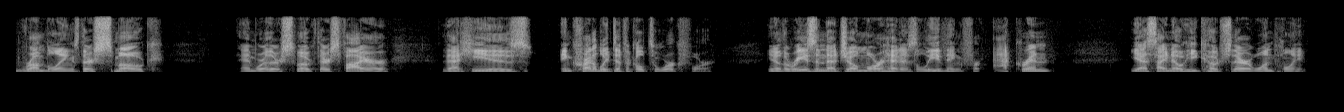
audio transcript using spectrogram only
rumblings. There's smoke, and where there's smoke, there's fire. That he is incredibly difficult to work for. You know, the reason that Joe Moorhead is leaving for Akron. Yes, I know he coached there at one point.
